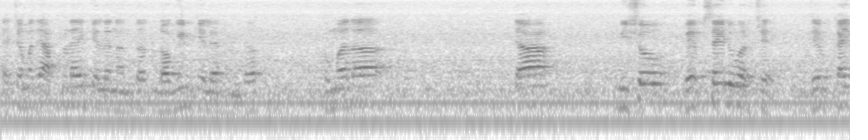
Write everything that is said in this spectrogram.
त्याच्यामध्ये अप्लाय केल्यानंतर लॉग इन केल्यानंतर तुम्हाला त्या मिशो वेबसाईटवरचे जे काही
